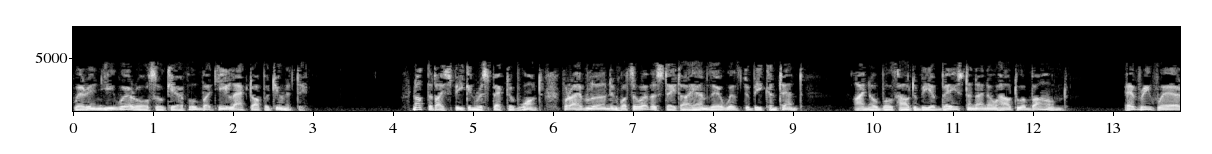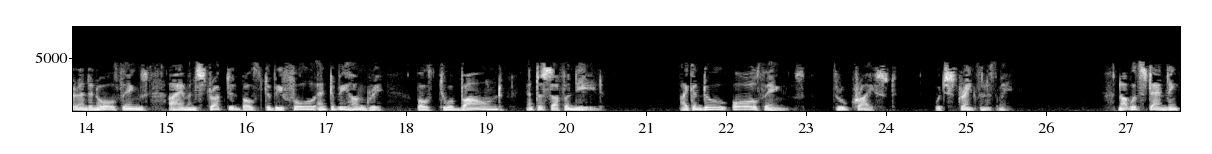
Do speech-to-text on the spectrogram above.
wherein ye were also careful, but ye lacked opportunity. Not that I speak in respect of want, for I have learned in whatsoever state I am therewith to be content. I know both how to be abased, and I know how to abound. Everywhere and in all things I am instructed both to be full and to be hungry, both to abound and to suffer need. I can do all things through Christ, which strengtheneth me. Notwithstanding,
